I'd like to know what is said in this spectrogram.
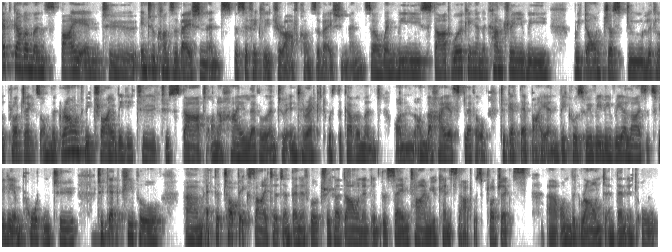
get governments buy into into conservation and specifically giraffe conservation. And so when we start working in a country, we we don't just do little projects on the ground. We try really to to start on a high level and to interact with the government on on the highest level to get their buy-in because we really realize it's really important to to get people um, at the top excited and then it will trigger down and at the same time you can start with projects uh, on the ground and then it all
